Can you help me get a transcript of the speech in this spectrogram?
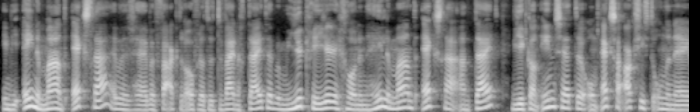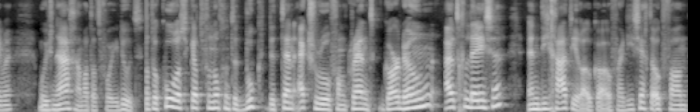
in die ene maand extra? We hebben vaak erover dat we te weinig tijd hebben, maar hier creëer je gewoon een hele maand extra aan tijd die je kan inzetten om extra acties te ondernemen. Moet je eens nagaan wat dat voor je doet. Wat wel cool was, ik had vanochtend het boek The 10X Rule van Grant Cardone uitgelezen. En die gaat hier ook over. Die zegt ook van,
